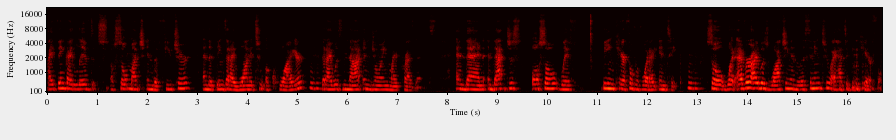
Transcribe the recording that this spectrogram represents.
I think I lived so much in the future and the things that I wanted to acquire Mhm. that I was not enjoying my presence. And then, and that just also with being careful with what I intake. Mhm. So, whatever I was watching and listening to, I had to be careful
